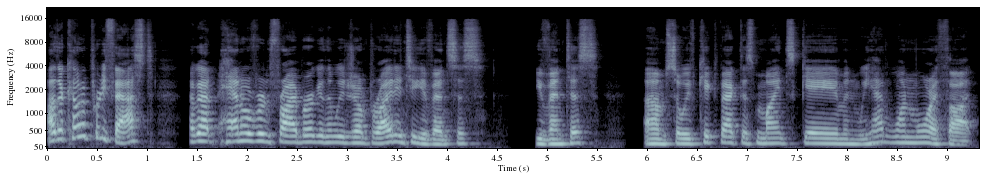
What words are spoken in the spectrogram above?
Uh, they're coming pretty fast. I've got Hanover and Freiburg, and then we jump right into Juventus. Juventus. Um, so we've kicked back this Mainz game, and we had one more, I thought.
